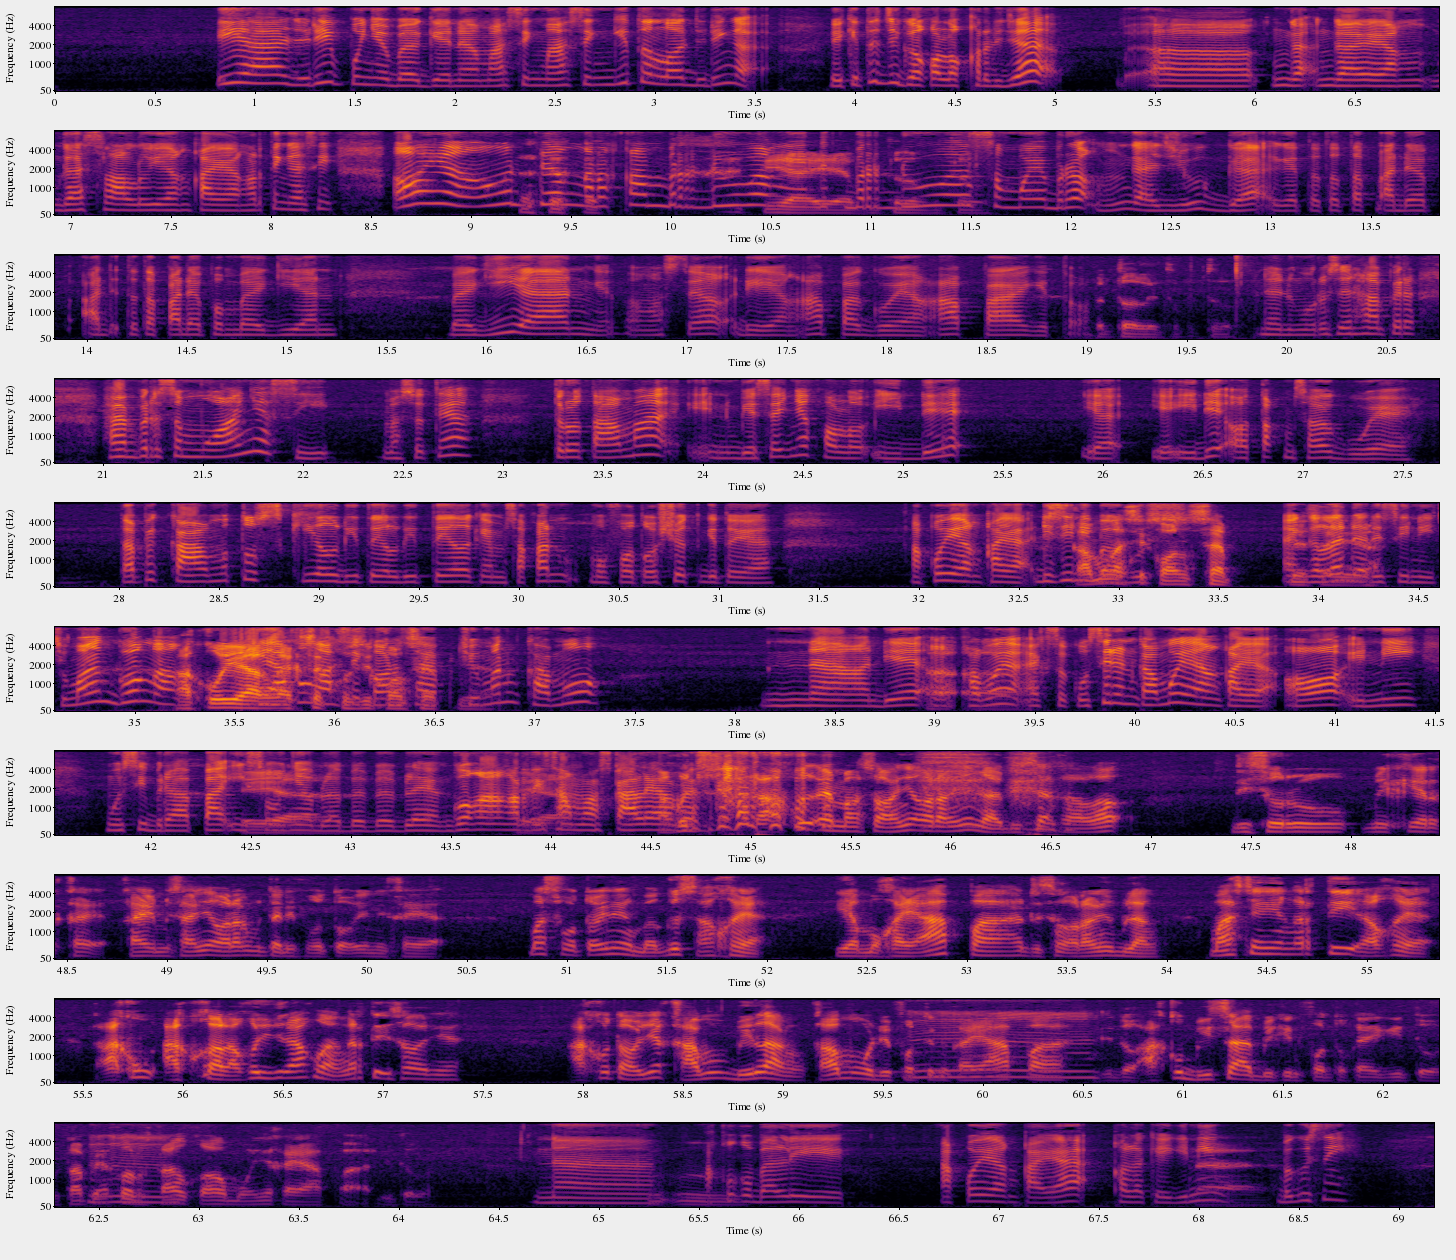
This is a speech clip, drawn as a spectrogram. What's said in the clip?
iya jadi punya bagiannya masing-masing gitu loh. Jadi nggak ya kita juga kalau kerja eh, nggak nggak yang nggak selalu yang kayak ngerti nggak sih? Oh ya udah ngerekam berdua Iya, ngedit iya, betul, berdua betul. semuanya berdua enggak juga gitu. Tetap ada ada tetap ada pembagian bagian gitu. Maksudnya dia yang apa gue yang apa gitu. Betul itu betul. dan ngurusin hampir hampir semuanya sih. Maksudnya terutama ini biasanya kalau ide ya ya ide otak misalnya gue tapi kamu tuh skill detail-detail kayak misalkan mau photoshoot gitu ya. Aku yang kayak di sini Kamu bagus. ngasih konsep angle-nya dari sini. Cuman gue nggak Aku yang iya, aku eksekusi ngasih konsep konsepnya. cuman kamu nah dia Ah, kamu yang eksekusi dan kamu yang kayak oh ini mesti berapa isonya Iya. bla bla bla bla yang gue nggak ngerti Iya. sama sekali aku, sekarang. aku emang soalnya orangnya nggak bisa kalau disuruh mikir kayak kayak misalnya orang minta difoto ini kayak mas foto ini yang bagus. Aku kayak ya mau kayak apa? Terus orangnya bilang masnya yang ngerti. Aku kayak aku aku kalau aku jujur aku nggak ngerti soalnya aku taunya kamu bilang kamu mau difotoin kayak apa Hmm. gitu aku bisa bikin foto kayak gitu tapi aku harus Hmm. tahu kamu maunya kayak apa gitu loh Nah, Mm-mm. aku kebalik. Aku yang kayak kalau kayak gini Nah. bagus nih.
